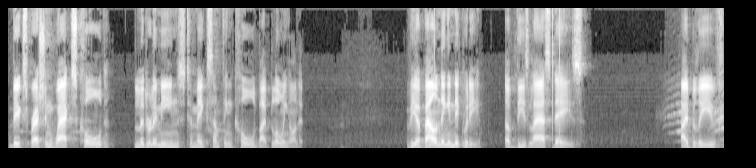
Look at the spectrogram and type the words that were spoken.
The expression wax cold literally means to make something cold by blowing on it. The abounding iniquity of these last days I believe,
